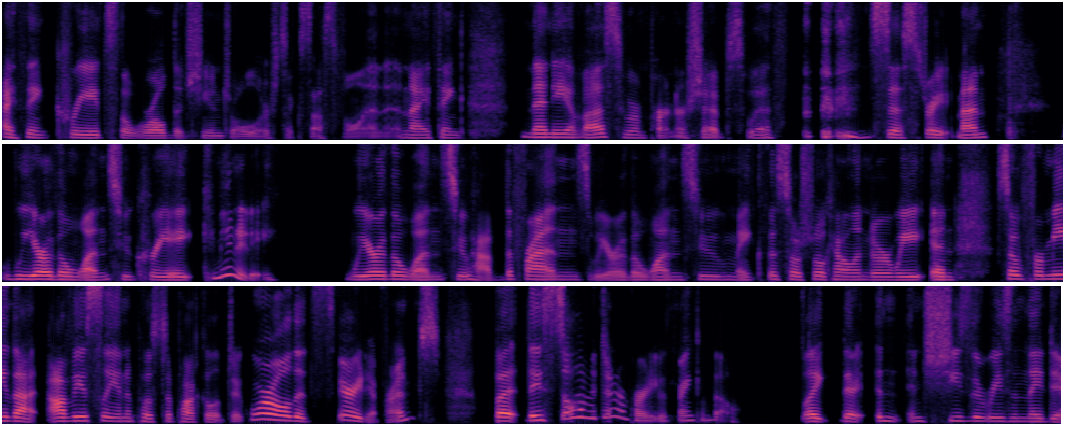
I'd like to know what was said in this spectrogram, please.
I think creates the world that she and Joel are successful in. And I think many of us who are in partnerships with cis straight men, we are the ones who create community. We are the ones who have the friends. We are the ones who make the social calendar. We and so for me, that obviously in a post-apocalyptic world, it's very different. But they still have a dinner party with Frank and Bill, like they and, and she's the reason they do.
